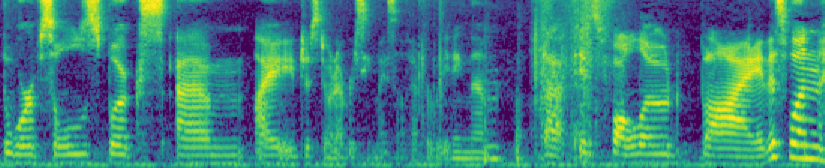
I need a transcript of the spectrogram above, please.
the War of Souls books. Um, I just don't ever see myself ever reading them. That is followed by this one,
